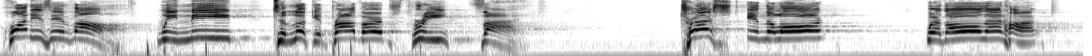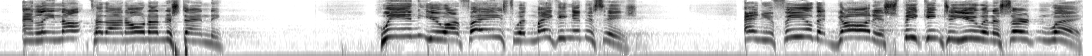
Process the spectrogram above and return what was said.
what is involved? We need to look at Proverbs 3 5. Trust in the Lord with all thine heart and lean not to thine own understanding. When you are faced with making a decision and you feel that God is speaking to you in a certain way,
